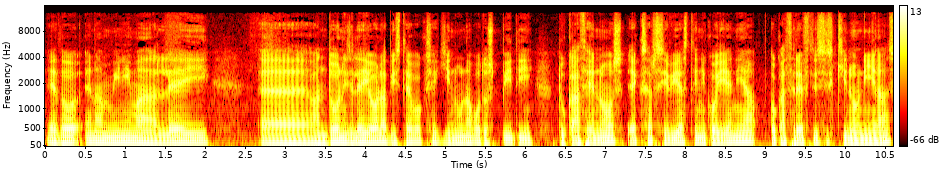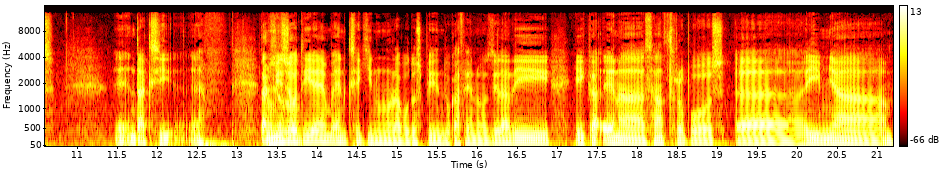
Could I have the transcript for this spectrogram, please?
Εδώ ένα μήνυμα λέει... Ε, ο Αντώνης λέει όλα πιστεύω ξεκινούν από το σπίτι του καθενός έξαρση βία στην οικογένεια ο καθρέφτης της κοινωνίας ε, εντάξει, ε, νομίζω ότι δεν ε, ξεκινούν όλα από το σπίτι του καθενό. Δηλαδή, ένας άνθρωπος ε, ή μια.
